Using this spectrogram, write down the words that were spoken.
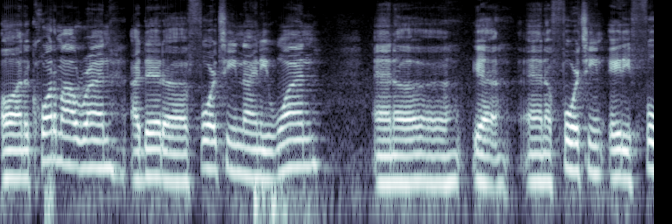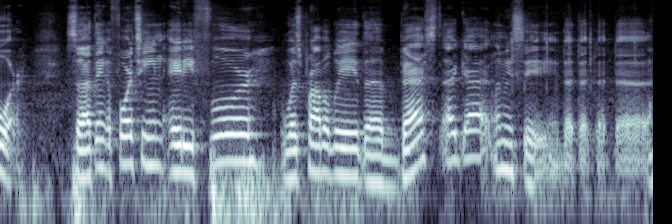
On a quarter mile run, I did a 1491 and uh yeah and a 1484 so i think a 1484 was probably the best i got. Let me see. Da, da, da,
